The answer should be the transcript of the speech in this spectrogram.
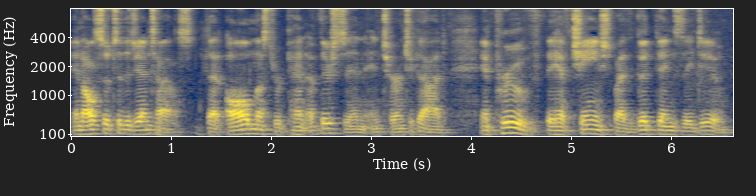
and also to the Gentiles, that all must repent of their sin and turn to God, and prove they have changed by the good things they do.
